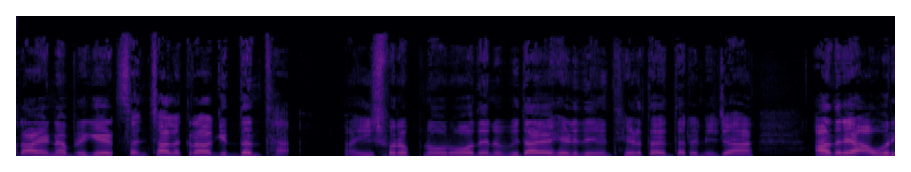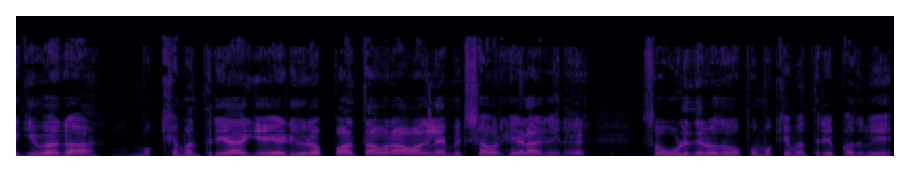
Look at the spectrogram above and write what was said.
ರಾಯಣ್ಣ ಬ್ರಿಗೇಡ್ ಸಂಚಾಲಕರಾಗಿದ್ದಂತ ಈಶ್ವರಪ್ಪನವರು ಅದೇನು ವಿದಾಯ ಹೇಳಿದೆ ಅಂತ ಹೇಳ್ತಾ ಇದ್ದಾರೆ ನಿಜ. ಆದರೆ ಅವ್ರಿಗೆ ಇವಾಗ ಮುಖ್ಯಮಂತ್ರಿಯಾಗಿ ಯಡಿಯೂರಪ್ಪ ಅಂತ ಅವ್ರು ಆವಾಗಲೇ ಅಮಿತ್ ಶಾ ಅವ್ರು ಹೇಳಾಗಿದೆ. ಸೊ ಉಳಿದಿರೋದು ಉಪಮುಖ್ಯಮಂತ್ರಿ ಪದವಿ.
